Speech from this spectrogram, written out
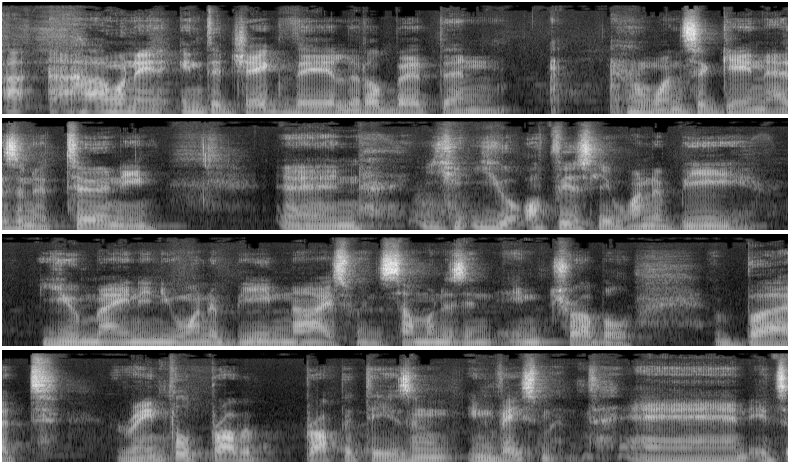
I, I, want to interject there a little bit, and once again, as an attorney, and you, obviously want to be humane and you want to be nice when someone is in, in trouble, but rental pro- property is an investment and it's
